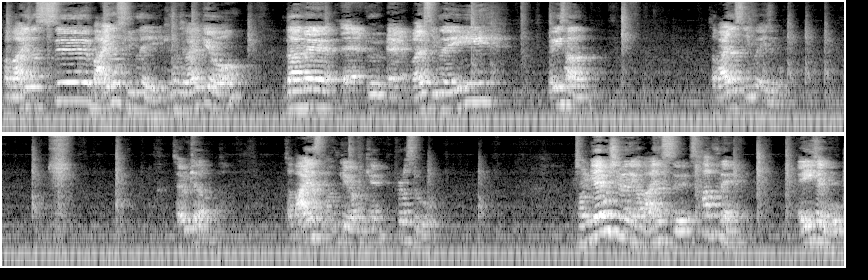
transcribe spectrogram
아, 마이너스 마이너스 2분의 a 계산 제가 할게요. 그 다음에 마이너스 2분의 a 빼기 3. 자 마이너스 2분의 a 제곱. 자 이렇게 나온다. 자 마이너스 바꿀게요 이렇게 플러스로. 전개해보시면 얘가 마이너스 4분의 a제곱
